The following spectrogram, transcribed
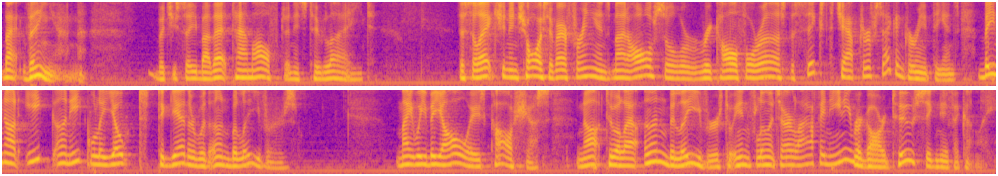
back then. But you see, by that time, often it's too late. The selection and choice of our friends might also recall for us the sixth chapter of 2 Corinthians. Be not unequally yoked together with unbelievers. May we be always cautious not to allow unbelievers to influence our life in any regard too significantly.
